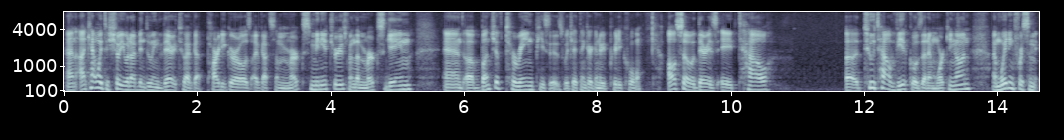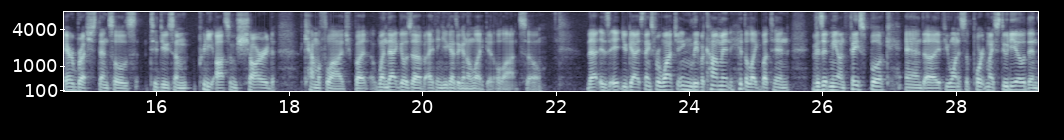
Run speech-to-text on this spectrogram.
And I can't wait to show you what I've been doing there, too. I've got Party Girls. I've got some Mercs miniatures from the Mercs game and a bunch of terrain pieces, which I think are going to be pretty cool. Also, there is a Tau uh, two Tau vehicles that I'm working on. I'm waiting for some airbrush stencils to do some pretty awesome shard camouflage, but when that goes up, I think you guys are going to like it a lot. So that is it, you guys. Thanks for watching. Leave a comment, hit the like button, visit me on Facebook, and uh, if you want to support my studio, then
